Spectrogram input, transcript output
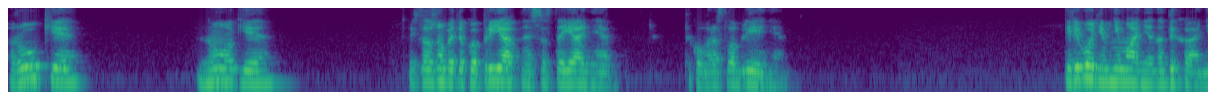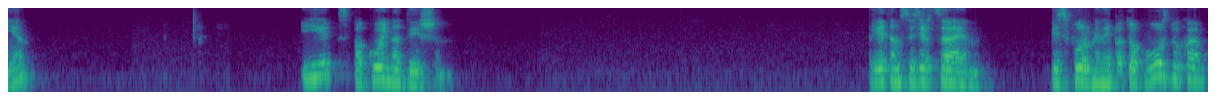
руки, ноги. То есть должно быть такое приятное состояние такого расслабления. Переводим внимание на дыхание и спокойно дышим. При этом созерцаем бесформенный поток воздуха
